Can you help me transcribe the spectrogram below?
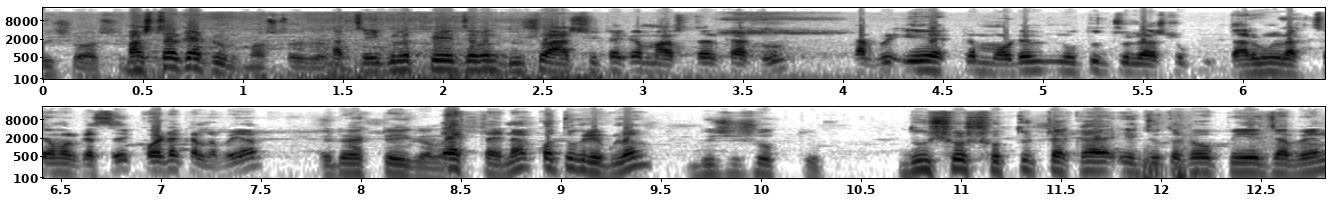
দুশো আশি মাস্টার কার্টুন? মাস্টার কার্টুন। আচ্ছা এগুলো পেয়ে যাবেন দুশো আশি টাকা মাস্টার কার্টুন। তারপরে এই একটা মডেল নতুন চলে আসলো দারুণ লাগছে আমার কাছে। কয়টা কালার ভাইয়া? এটা একটাই কালার। একটাই না? কত করে এগুলো? দুশো সত্তর। দুশো সত্তর টাকা এই জুতাটাও পেয়ে যাবেন।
